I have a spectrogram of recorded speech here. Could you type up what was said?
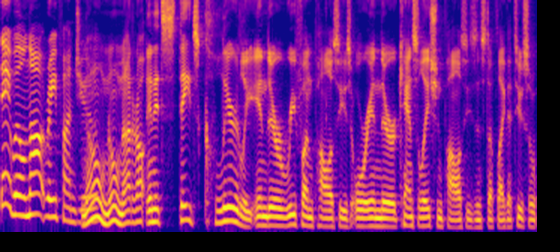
they will not refund you. No, no, not at all. And it states clearly in their refund policies or in their cancellation policies and stuff like that too. So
